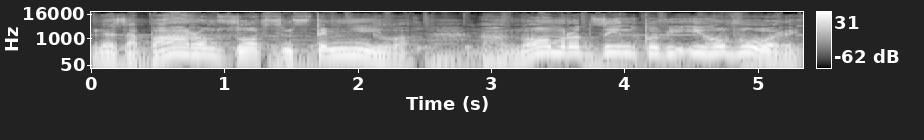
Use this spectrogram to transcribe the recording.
Незабаром зовсім стемніло. Гном родзинкові і говорить.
